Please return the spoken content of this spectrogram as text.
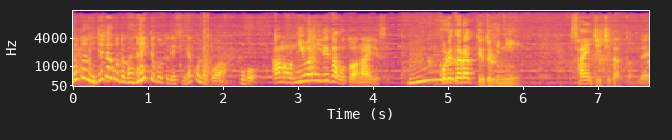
外に出たことがないってことですねこの子は。ほぼ。あの庭に出たことはないです。これからっていう時に311だったんで。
